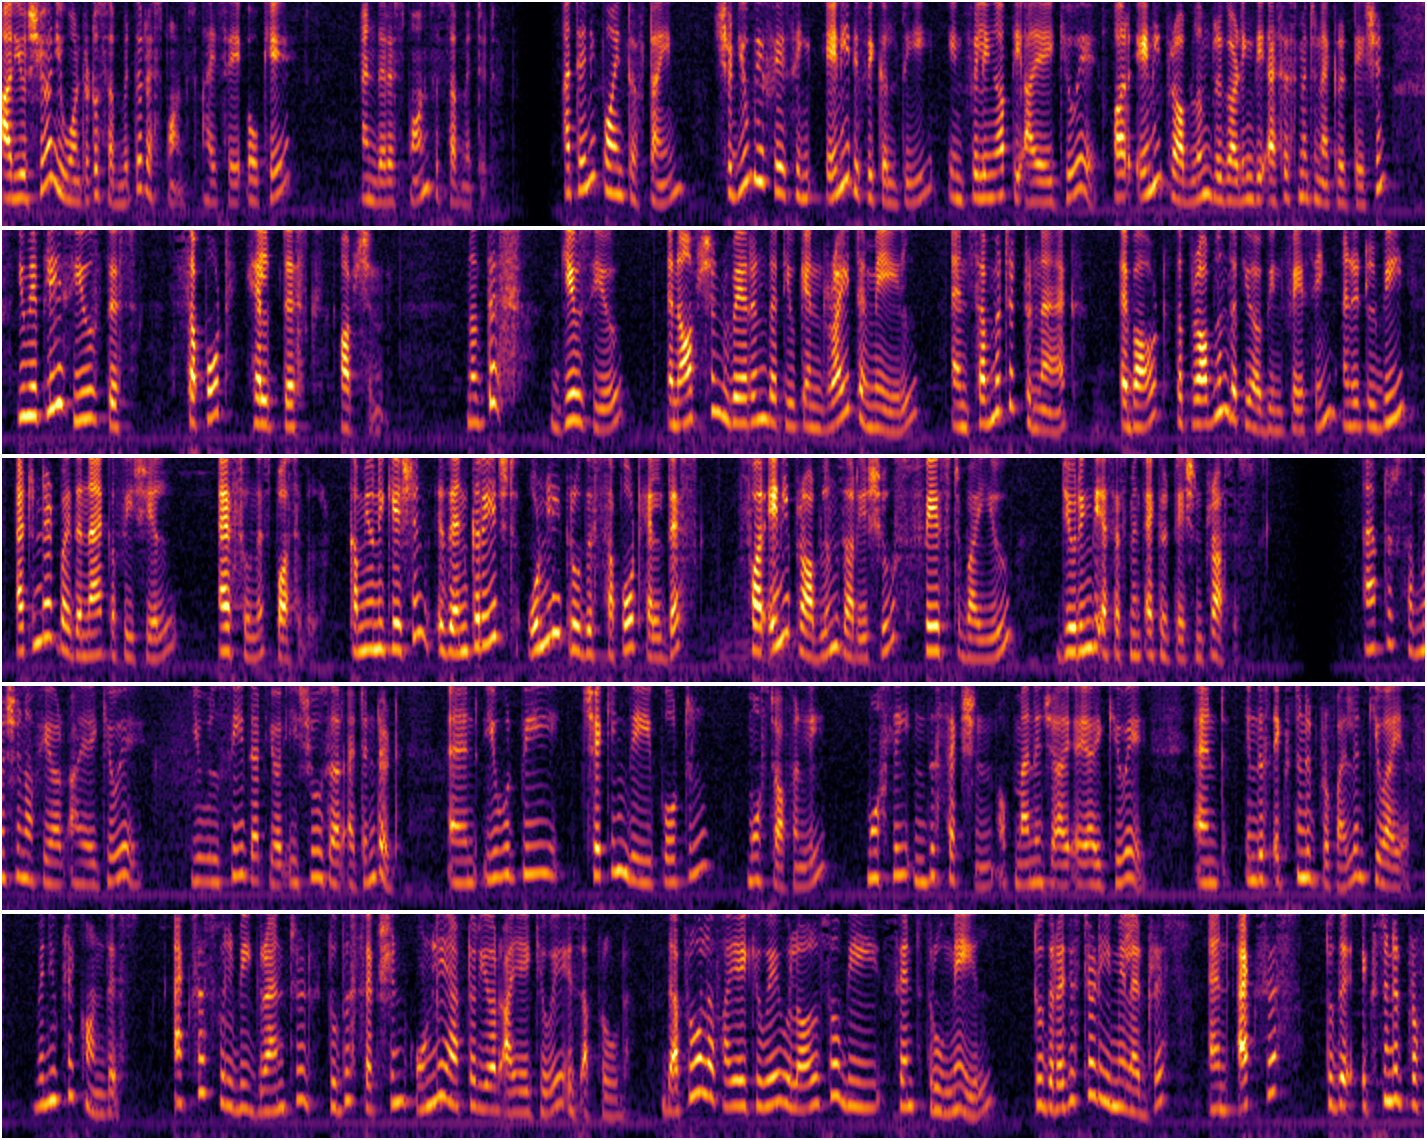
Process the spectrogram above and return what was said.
Are you sure you wanted to submit the response? I say OK and the response is submitted. At any point of time, should you be facing any difficulty in filling up the IIQA or any problem regarding the assessment and accreditation, you may please use this support help desk option. Now this gives you an option wherein that you can write a mail and submit it to NAAC about the problem that you have been facing and it will be attended by the NAAC official as soon as possible. Communication is encouraged only through the support help desk for any problems or issues faced by you during the assessment accreditation process. After submission of your IIQA, you will see that your issues are attended and you would be checking the portal most oftenly, mostly in this section of Manage IIQA and in this extended profile in QIF. When you click on this, access will be granted to this section only after your IIQA is approved. The approval of IIQA will also be sent through mail to the registered email address and access to the extended profile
